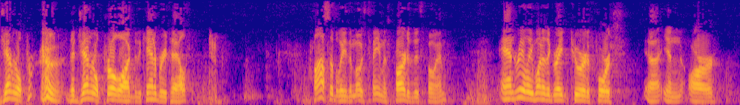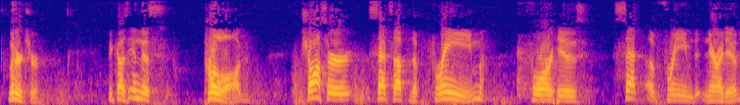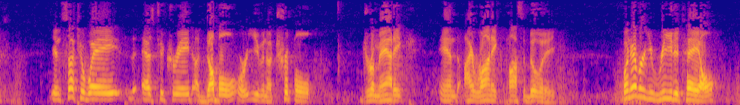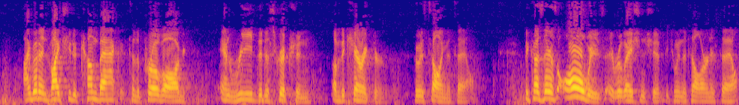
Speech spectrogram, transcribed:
general, the general prologue to the Canterbury Tales, possibly the most famous part of this poem, and really one of the great tour de force uh, in our literature. Because in this prologue, Chaucer sets up the frame for his set of framed narratives in such a way as to create a double or even a triple dramatic and ironic possibility. Whenever you read a tale, I'm going to invite you to come back to the prologue and read the description of the character who is telling the tale. Because there's always a relationship between the teller and his tale,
